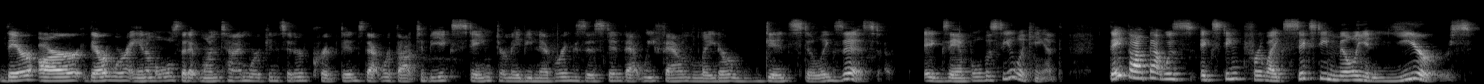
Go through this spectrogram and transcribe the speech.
there are there were animals that at one time were considered cryptids that were thought to be extinct or maybe never existed that we found later did still exist. Example the coelacanth. They thought that was extinct for like 60 million years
